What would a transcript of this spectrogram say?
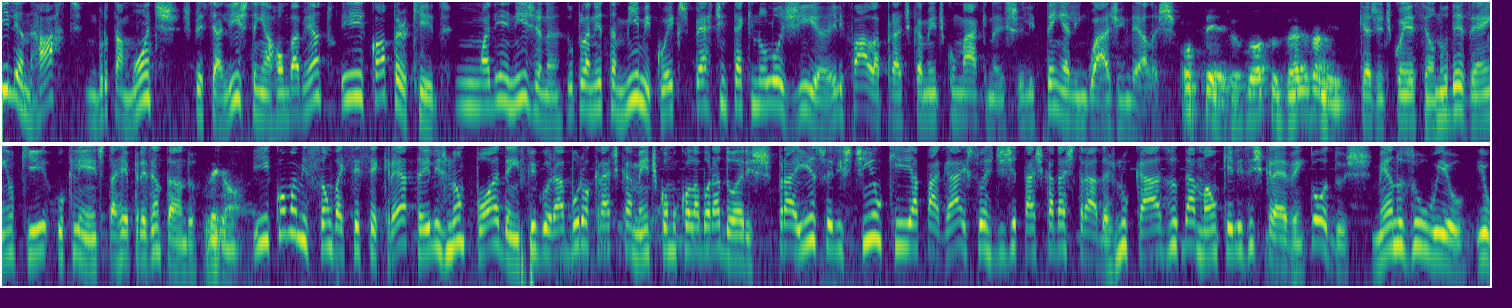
William Hart, um brutamonte, especialista em arrombamento, e Copper Kid, um alienígena do planeta Mímico, expert em tecnologia. Ele fala praticamente com máquinas, ele tem a linguagem delas. Ou seja, os nossos velhos amigos. Que a gente conheceu no desenho que o cliente está representando. Legal. E como a missão vai ser secreta, eles não podem figurar burocraticamente como colaboradores. Para isso, eles tinham que apagar as suas digitais cadastradas, no caso da mão que eles escrevem. Todos, menos o Will e o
